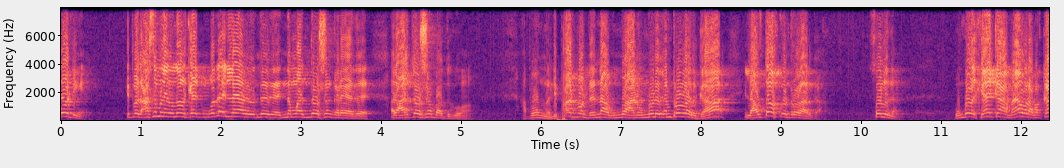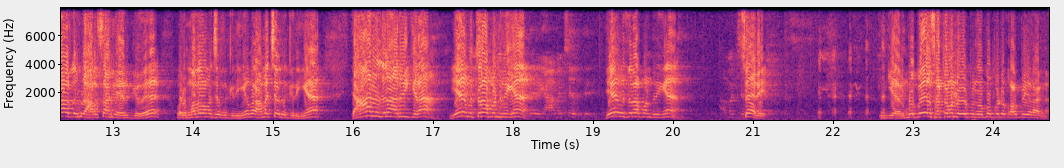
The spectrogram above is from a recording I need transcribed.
போட்டிங்க. இப்போ அசம்பிளி வந்தாலும் கேட்கும்போது இல்லை அது வந்து இந்த மாதிரி இந்த வருஷம் கிடையாது. அது அடுத்த வருஷம் பார்த்துக்குவோம். அப்போ உங்கள் டிபார்ட்மெண்ட் என்ன உங்கள் உங்களுடைய கண்ட்ரோலாக இருக்கா? இல்லை அவுட் ஆஃப் கண்ட்ரோலாக இருக்கா? சொல்லுங்கள் உங்களை கேட்காம ஒரு மக்களால் அரசாங்கம் இருக்குது. ஒரு முதலமைச்சர் இருக்கிறீங்க ஒரு அமைச்சர் இருக்கிறீங்க. யார் இதெல்லாம் அறிவிக்கிறா? ஏன் வித்ரா பண்ணுறீங்க ஏன் வித்ரா பண்ணுறீங்க சரி. இங்கே ரொம்ப பேர் சட்டமன்ற உறுப்பினர் ரொம்ப போட்டு குழப்பிக்கிறாங்க.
